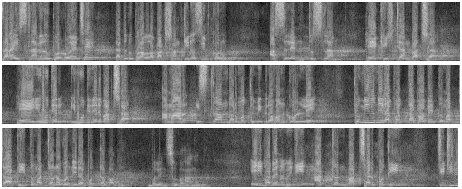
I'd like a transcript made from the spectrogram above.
যারা ইসলামের উপর রয়েছে, তাদের উপর আল্লাহ পাক শান্তি নসিব করুন। আসলেন তুসলাম, হে খ্রিস্টান বাদশাহ, হে ইহুদের, ইহুদিদের বাদশাহ আমার ইসলাম ধর্ম তুমি গ্রহণ করলে, তুমিও নিরাপত্তা পাবে, তোমার জাতি, তোমার জনগণ নিরাপত্তা পাবে। বলেন সুবাহান এইভাবে নবীজি আটজন বাদশার প্রতি চিঠির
